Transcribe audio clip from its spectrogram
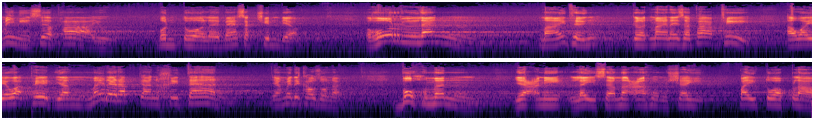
ไม่มีเสื้อผ้าอยู่ บนตัวเลยแม้สักชิ้นเดียวกุรลันหมายถึงเกิดมาในสภาพที่อวัยวะเพศยังไม่ได้รับการคิตาน ยังไม่ได้เข้าสุนัตบุฮมันยานีไลซามะฮุมชัยไปตัวเปล่า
